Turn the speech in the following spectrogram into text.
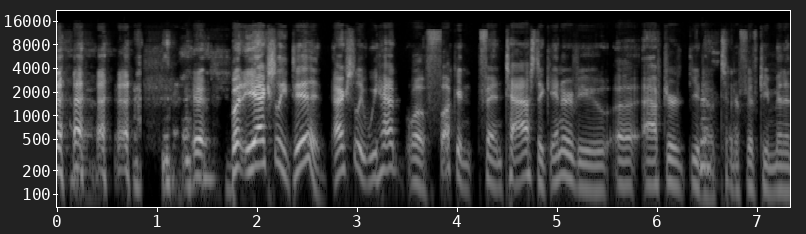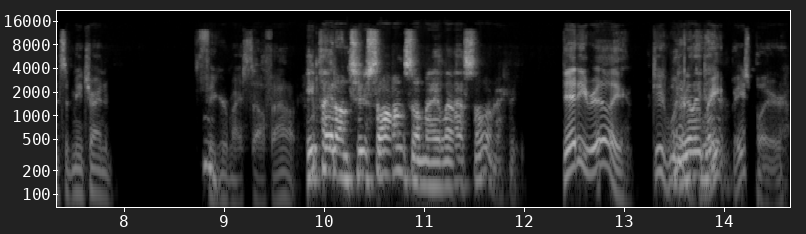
Yeah, but he actually did. Actually, we had a fucking fantastic interview uh, after you know ten or fifteen minutes of me trying to Hmm. figure myself out. He played on two songs on my last solo record. Did he really, dude? What He a really great did. bass player.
